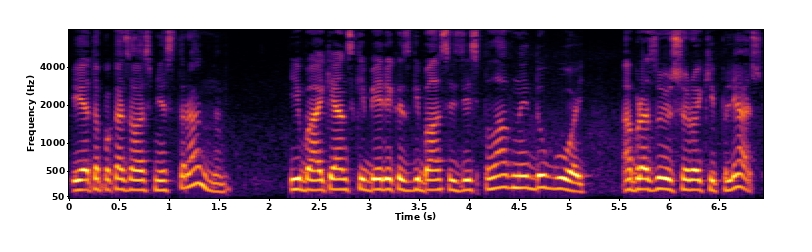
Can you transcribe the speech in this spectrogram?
и это показалось мне странным, ибо океанский берег изгибался здесь плавной дугой, образуя широкий пляж,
